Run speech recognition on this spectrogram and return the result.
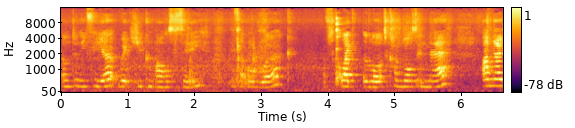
underneath here, which you can all see if that will work. I've just got like loads of candles in there. And then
